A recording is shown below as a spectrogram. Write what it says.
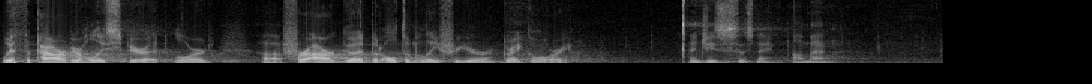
with the power of your Holy Spirit, Lord, uh, for our good, but ultimately for your great glory. In Jesus' name, amen.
